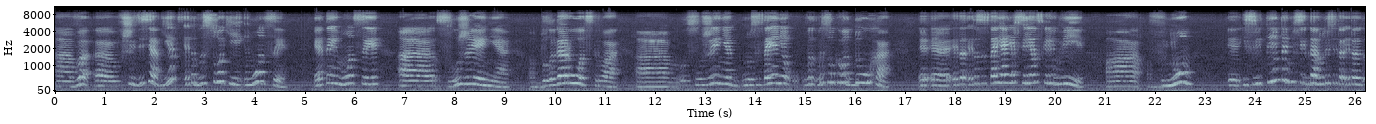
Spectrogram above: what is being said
а, в, а, в 60 Гц – это высокие эмоции, это эмоции а, служения, благородства, а, служение, ну, состояние высокого духа, э, э, это, это состояние вселенской любви. А в нем э, и святым-то не всегда, ну то есть это, это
